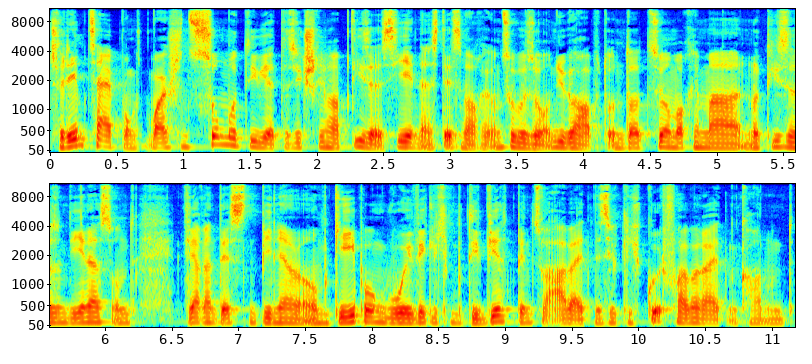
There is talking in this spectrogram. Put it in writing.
Zu dem Zeitpunkt war ich schon so motiviert, dass ich geschrieben habe, dieses, jenes, das mache ich und sowieso und überhaupt. Und dazu mache ich immer noch dieses und jenes und währenddessen bin ich in einer Umgebung, wo ich wirklich motiviert bin zu arbeiten, das ich wirklich gut vorbereiten kann und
